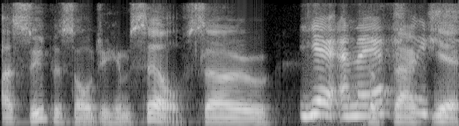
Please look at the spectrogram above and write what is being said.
a super soldier himself. So yeah, and they The actually fact- yeah.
